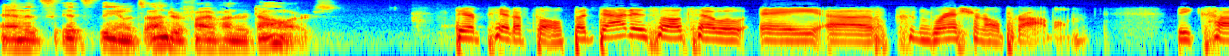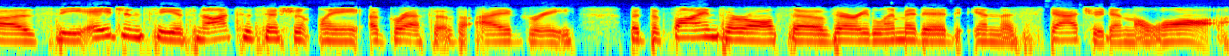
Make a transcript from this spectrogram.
and it's it's you know it's under five hundred dollars they're pitiful. But that is also a uh, congressional problem because the agency is not sufficiently aggressive, I agree, but the fines are also very limited in the statute and the law.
